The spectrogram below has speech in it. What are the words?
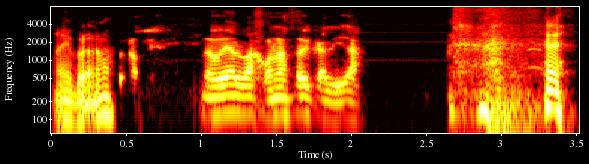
No hay problema. Me voy al bajonazo de calidad.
